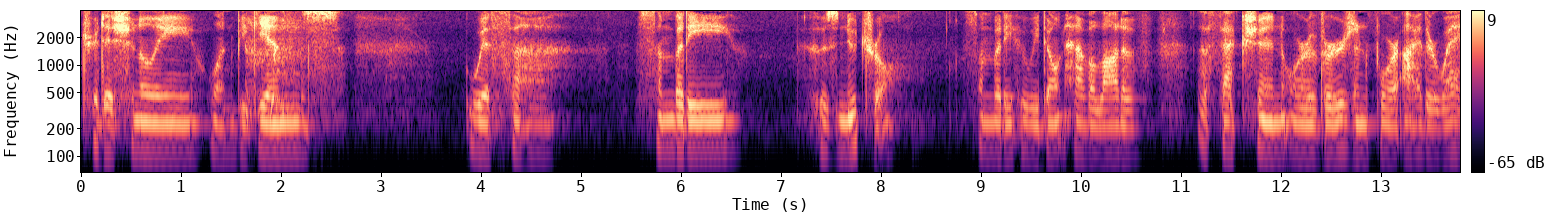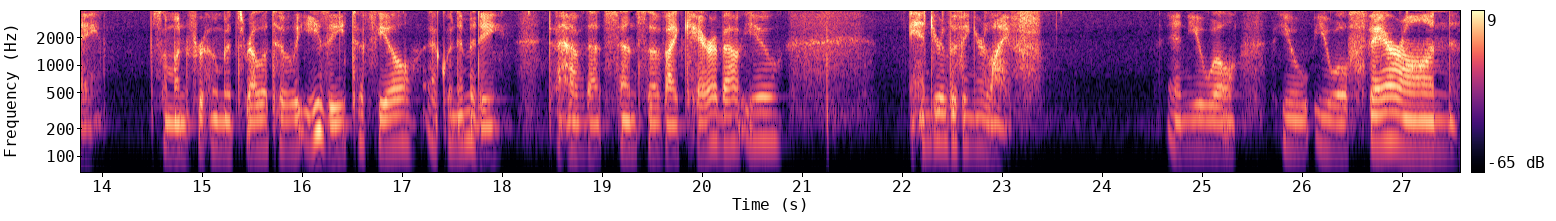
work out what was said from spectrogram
Traditionally, one begins with uh, somebody who's neutral, somebody who we don't have a lot of affection or aversion for either way, someone for whom it's relatively easy to feel equanimity, to have that sense of, I care about you and you're living your life. And you will, you, you will fare on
